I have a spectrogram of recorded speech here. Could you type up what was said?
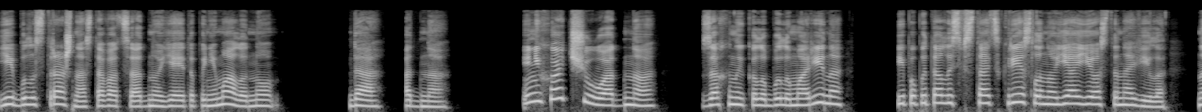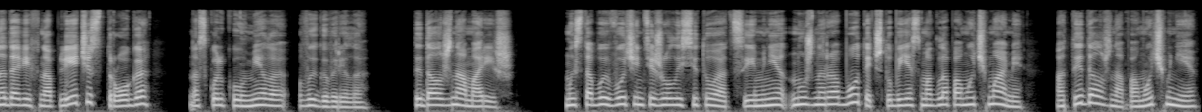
Ей было страшно оставаться одной, я это понимала, но... Да, одна. «И не хочу одна», – захныкала было Марина, и попыталась встать с кресла, но я ее остановила, надавив на плечи строго, насколько умело выговорила. «Ты должна, Мариш. Мы с тобой в очень тяжелой ситуации, и мне нужно работать, чтобы я смогла помочь маме, а ты должна помочь мне».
